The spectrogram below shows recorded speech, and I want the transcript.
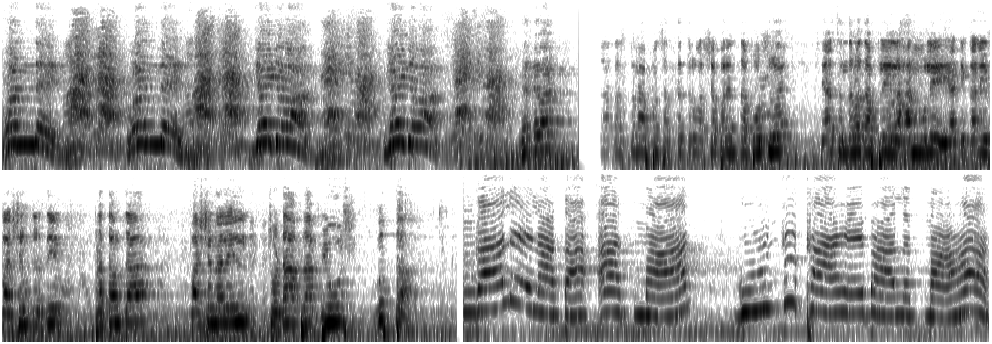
वंदे वंदे। जय जवान। जय जवान। धन्यवाद। जात असताना आपण सत्याहत्तर वर्षापर्यंत पोहोचलोय. त्या संदर्भात आपले लहान मुले या ठिकाणी भाषण करतील. प्रथमतः भाषणातील छोटा आपला पियुष गुप्ता गंगा था आसमान गूंज उठा है भारत महान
